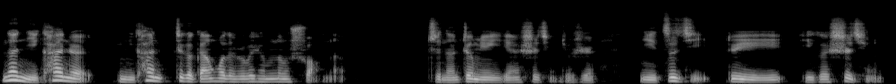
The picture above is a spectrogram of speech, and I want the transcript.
那你看着你看这个干货的时候，为什么那么爽呢？只能证明一件事情，就是你自己对于一个事情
